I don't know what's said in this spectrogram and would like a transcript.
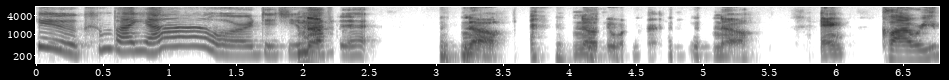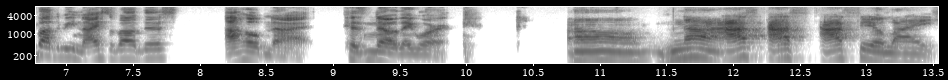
you, kumbaya? Or did you no. have to no, no, they weren't. No. And Clyde, were you about to be nice about this? I hope not, because no, they weren't. Um, nah, I, I, I feel like,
